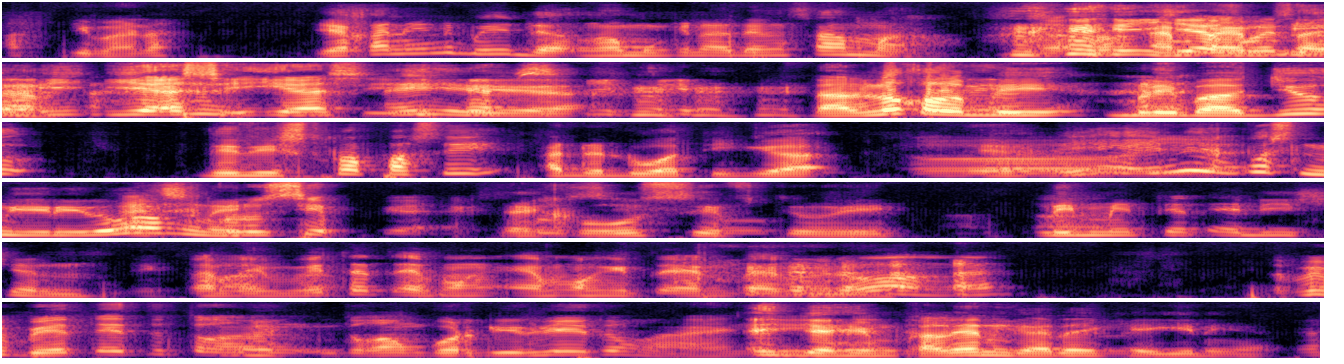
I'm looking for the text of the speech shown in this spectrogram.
Ah, gimana? Ya kan ini beda, nggak mungkin ada yang sama. Iya, benar. Iya sih, iya sih. Iya. sih. Lalu kalau beli beli baju di distro pasti ada dua tiga. Oh, ya, iya, ini iya. gue sendiri doang nih. eksklusif ya, Eksklusif cuy. Limited edition. Unlimited emang emang itu NPM doang kan. Tapi bete itu tukang tukang bordirnya itu anjing. Eh jahim kalian gak ada yang kayak gini ya?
